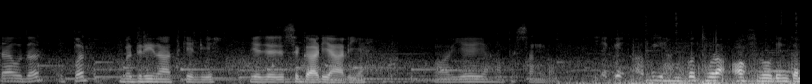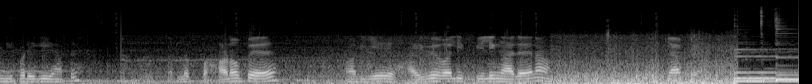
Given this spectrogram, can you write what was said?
जाता है उधर, ऊपर बद्रीनाथ के लिए। ये जैसे गाड़ियाँ आ रही हैं। और ये यहाँ पे संगम। लेकिन अभी हमको थोड़ा ऑफ़ रोडिंग करनी पड़ेगी यहाँ पे। मतलब पहाड़ों पे है, और ये हाईवे वाली फीलिंग आ जाए ना। क्या करें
